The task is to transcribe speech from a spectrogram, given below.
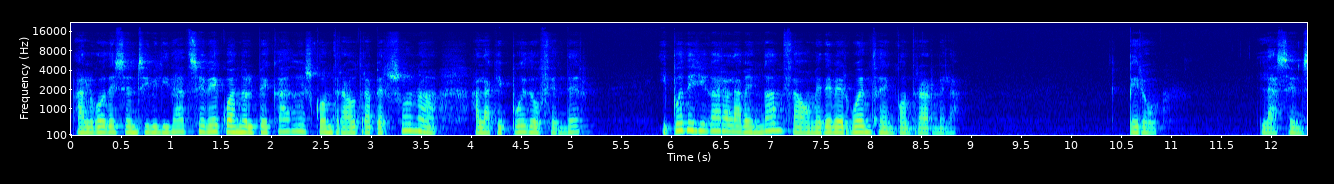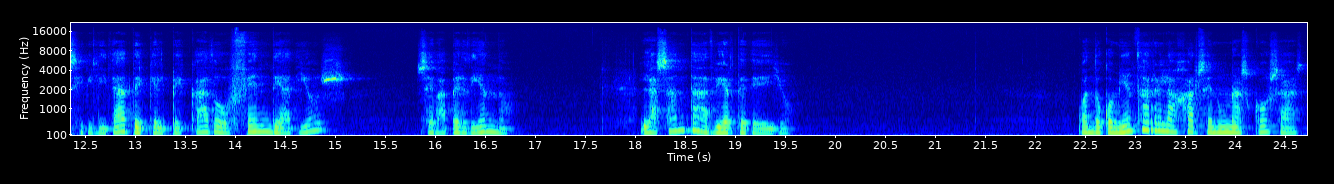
Algo de sensibilidad se ve cuando el pecado es contra otra persona a la que puedo ofender y puede llegar a la venganza o me dé vergüenza encontrármela. Pero la sensibilidad de que el pecado ofende a Dios se va perdiendo la santa advierte de ello. Cuando comienza a relajarse en unas cosas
